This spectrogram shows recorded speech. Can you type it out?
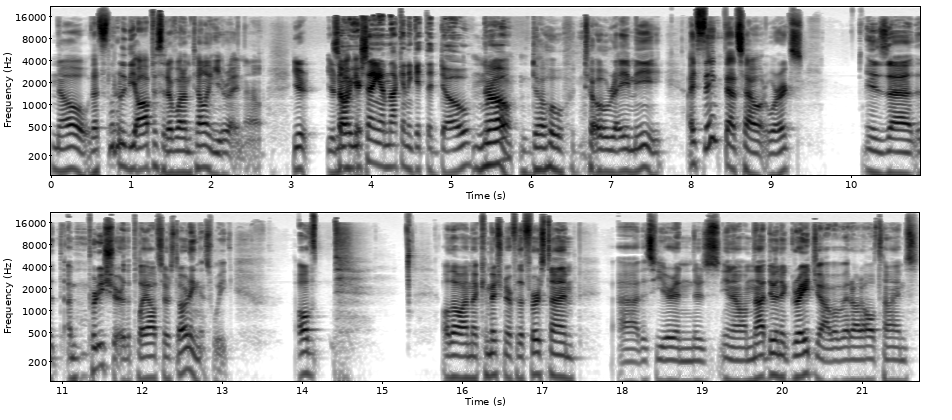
No, that's literally the opposite of what I'm telling you right now. You're you're so not. you're get- saying I'm not gonna get the dough? no do do re mi. I think that's how it works. Is uh, I'm pretty sure the playoffs are starting this week. All, although I'm a commissioner for the first time uh, this year, and there's you know I'm not doing a great job of it at all times.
